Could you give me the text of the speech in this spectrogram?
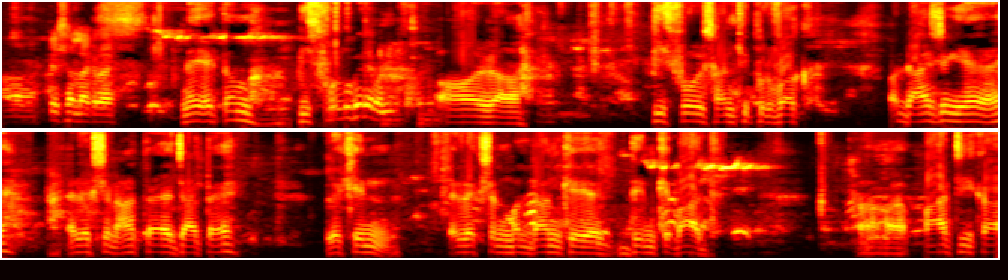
कैसा लग रहा है? नहीं एकदम पीसफुल और पीसफुल शांतिपूर्वक। और दार्जिलिंग ये है इलेक्शन आता है जाता है लेकिन इलेक्शन मतदान के दिन के बाद आ, पार्टी का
